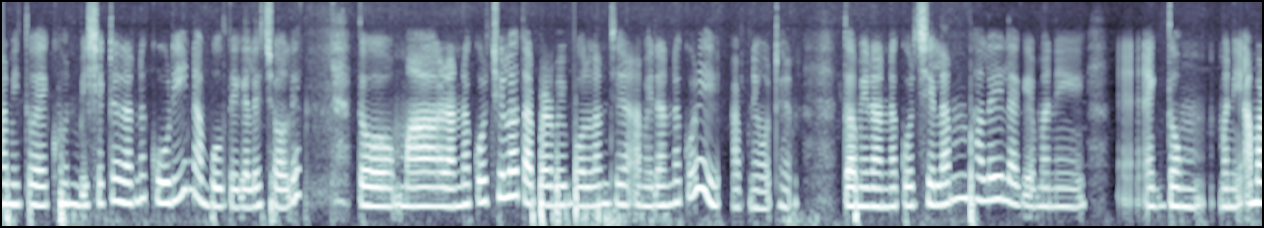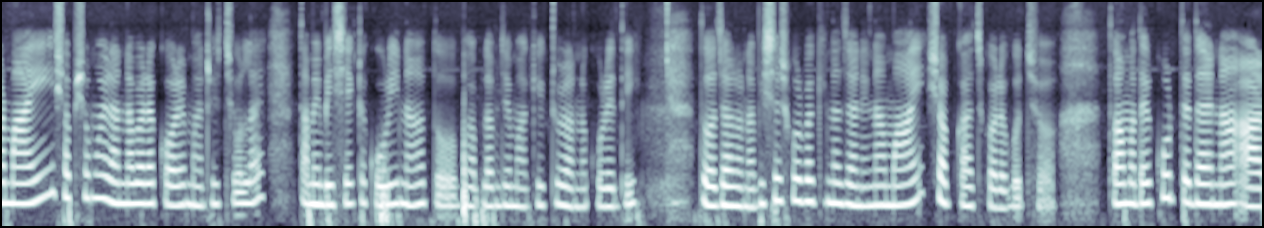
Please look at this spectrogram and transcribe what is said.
আমি তো এখন বেশি একটা রান্না করি না বলতে গেলে চলে। তো মা রান্না করছিল, তারপর আমি বললাম যে আমি রান্না করি, আপনি ওঠেন। তো আমি রান্না করছিলাম, ভালোই লাগে। মানে একদম মানে আমার মাই সবসময় রান্নাবাড়া করে মাটির চুলায়। তো আমি বেশি একটা করি না, তো ভাবলাম যে মাকে একটু রান্না করে দিই। তো জানো না, বিশ্বাস করবা কিনা জানি না, মাই সব কাজ করে, বুঝছ? তো আমাদের করতে দেয় না আর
